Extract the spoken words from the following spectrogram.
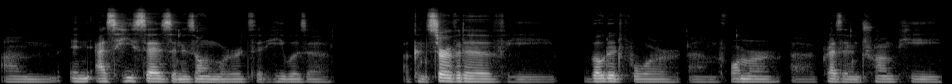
um, in, as he says in his own words, that he was a, a conservative. He voted for um, former uh, President Trump. He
